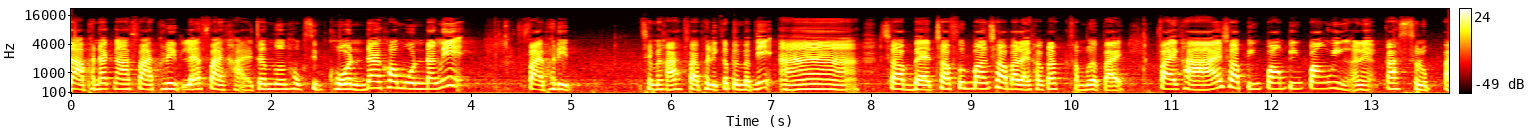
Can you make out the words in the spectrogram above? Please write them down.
จากพนักงานฝ่ายผลิตและฝ่ายขายจำนวน 60 คน ได้ข้อมูลดังนี้ ฝ่ายผลิต ใช่ไหมคะฝ่ายผลิตก็เป็นแบบนี้อ่าชอบแบดชอบฟุตบอลชอบอะไรเขาก็สำรวจไป ฝ่ายขายชอบปิงปองปิงปองวิ่งอะไรก็สรุปไป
